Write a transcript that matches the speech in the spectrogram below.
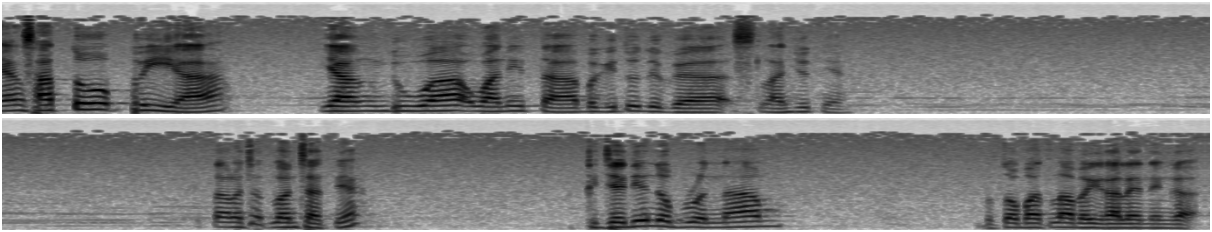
yang satu pria, yang dua wanita, begitu juga selanjutnya. Kita loncat-loncat ya. Kejadian 26, bertobatlah bagi kalian yang nggak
